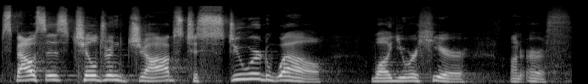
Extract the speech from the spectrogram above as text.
spouses, children, jobs to steward well while you are here on earth.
